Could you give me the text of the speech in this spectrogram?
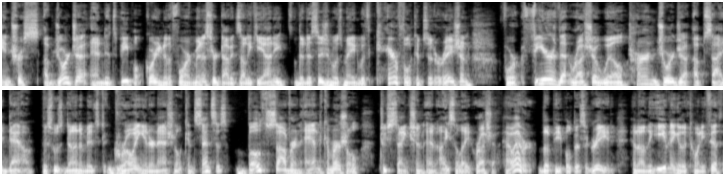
interests of Georgia and its people. According to the foreign minister, David Zalkaliani, the decision was made with careful consideration for fear that Russia will turn Georgia upside down. This was done amidst growing international consensus, both sovereign and commercial, to sanction and isolate Russia. However, the people disagreed, and on the evening of the 25th,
